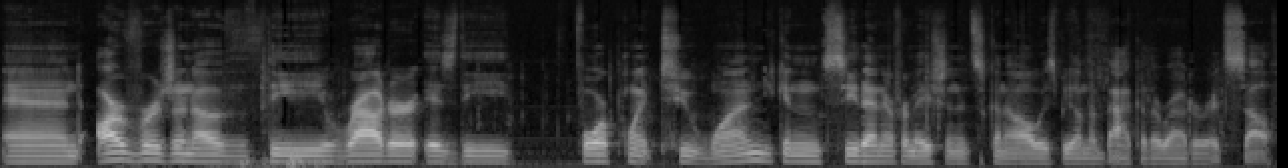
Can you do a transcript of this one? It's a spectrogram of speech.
And our version of the router is the 4.21 you can see that information it's going to always be on the back of the router itself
